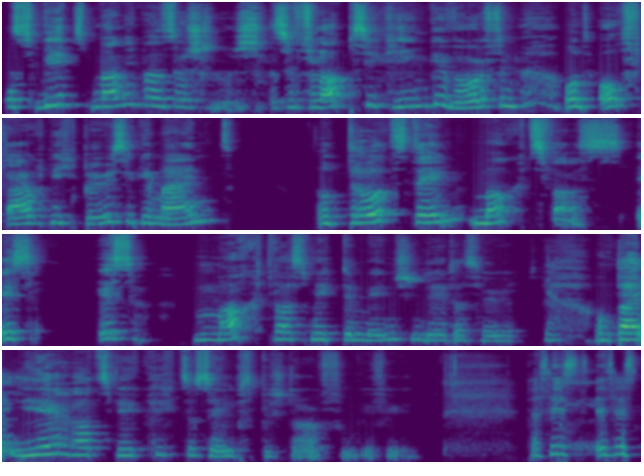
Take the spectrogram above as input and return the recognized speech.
Das wird manchmal so, so flapsig hingeworfen und oft auch nicht böse gemeint. Und trotzdem macht's was. Es, es macht was mit dem Menschen, der das hört. Ja. Und bei ihr hat's wirklich zur Selbstbestrafung geführt. Das ist, es ist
